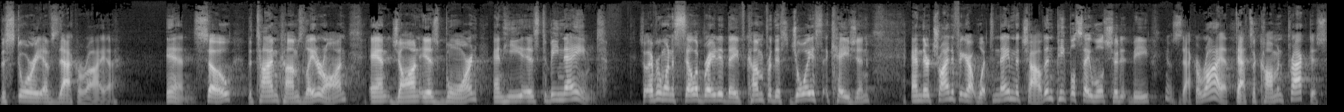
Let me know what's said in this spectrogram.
the story of Zechariah ends. So the time comes later on, and John is born, and he is to be named. So everyone is celebrated. They've come for this joyous occasion, and they're trying to figure out what to name the child. And people say, well, should it be you know, Zechariah? That's a common practice.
